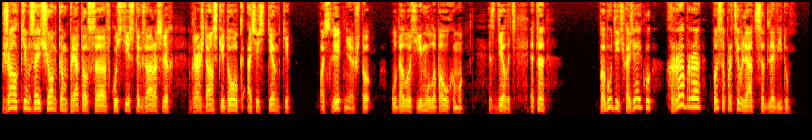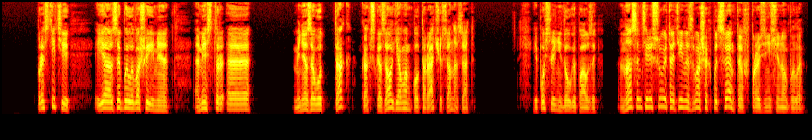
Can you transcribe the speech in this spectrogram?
Жалким зайчонком прятался в кустистых зарослях гражданский долг ассистентки. Последнее, что удалось ему, лопоухому, сделать, это побудить хозяйку храбро посопротивляться для виду. — Простите, я забыла ваше имя, мистер... Э... Меня зовут так, как сказал я вам полтора часа назад. И после недолгой паузы. — Нас интересует один из ваших пациентов, — произнесено было.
